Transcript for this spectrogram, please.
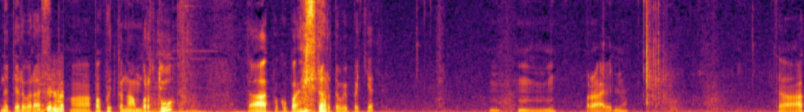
На первый раз. А, попытка на борту. Так, покупаем стартовый пакет. Мгм, Правильно. Так.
